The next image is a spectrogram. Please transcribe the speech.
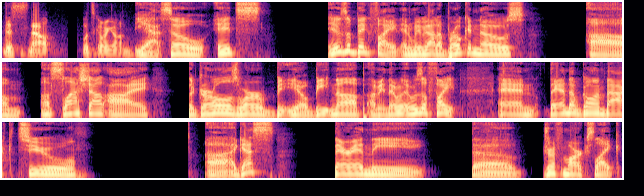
this is now what's going on yeah so it's it was a big fight, and we've got a broken nose, um, a slashed out eye. The girls were, be, you know, beaten up. I mean, there it was a fight, and they end up going back to, uh, I guess they're in the the Driftmark's like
